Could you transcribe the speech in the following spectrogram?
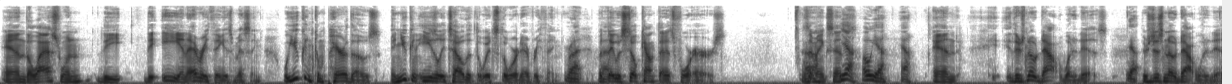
And the last one, the the E and everything is missing. Well, you can compare those, and you can easily tell that the, it's the word everything. Right. But right. they would still count that as four errors. Does that Uh, make sense? Yeah. Oh, yeah. Yeah. And there's no doubt what it is. Yeah. There's just no doubt what it is.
